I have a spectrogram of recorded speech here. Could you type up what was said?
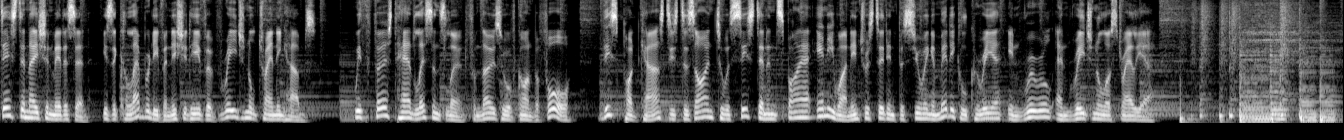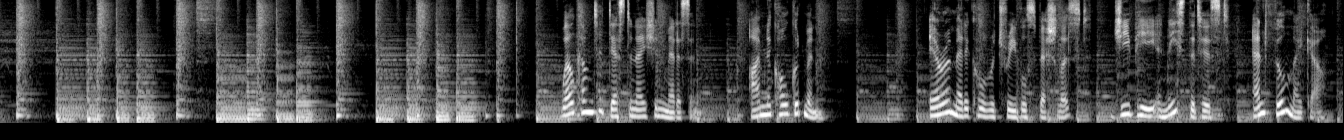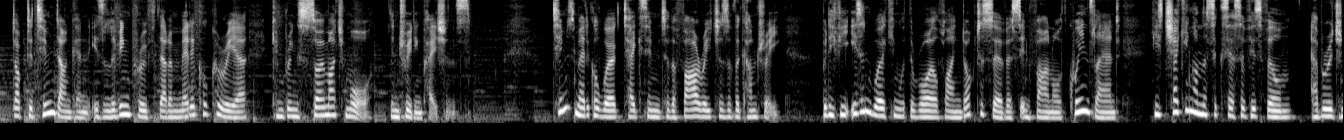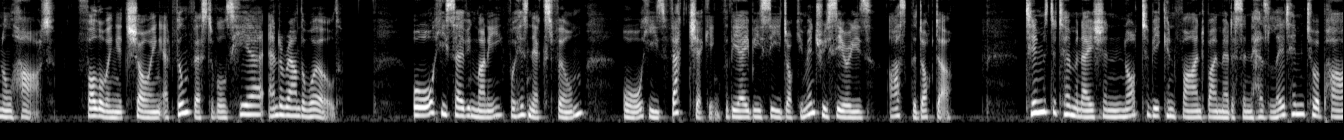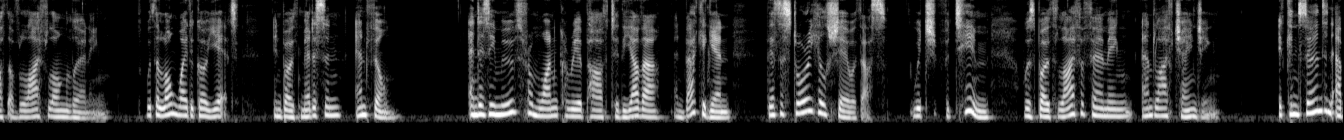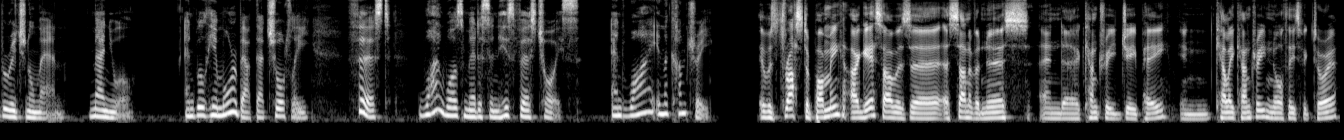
Destination Medicine is a collaborative initiative of regional training hubs. With first hand lessons learned from those who have gone before, this podcast is designed to assist and inspire anyone interested in pursuing a medical career in rural and regional Australia. Welcome to Destination Medicine. I'm Nicole Goodman. Aeromedical retrieval specialist, GP anaesthetist, and filmmaker, Dr. Tim Duncan is living proof that a medical career can bring so much more than treating patients. Tim's medical work takes him to the far reaches of the country, but if he isn't working with the Royal Flying Doctor Service in far north Queensland, he's checking on the success of his film Aboriginal Heart following its showing at film festivals here and around the world. Or he's saving money for his next film, or he's fact checking for the ABC documentary series Ask the Doctor. Tim's determination not to be confined by medicine has led him to a path of lifelong learning, with a long way to go yet, in both medicine and film. And as he moves from one career path to the other and back again, there's a story he'll share with us, which, for Tim, was both life affirming and life changing. It concerns an Aboriginal man, Manuel, and we'll hear more about that shortly. First, why was medicine his first choice? And why in the country? It was thrust upon me, I guess. I was a, a, son of a nurse and a country GP in Kelly Country, northeast Victoria.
